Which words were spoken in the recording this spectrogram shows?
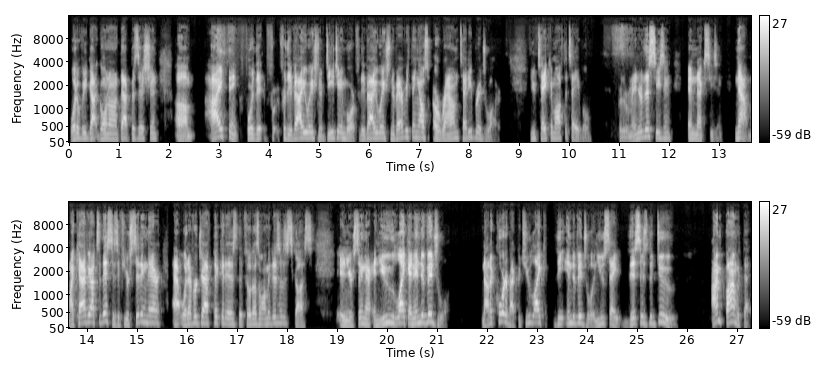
What have we got going on at that position? Um, I think for the for, for the evaluation of DJ Moore, for the evaluation of everything else around Teddy Bridgewater, you take him off the table for the remainder of this season and next season. Now, my caveat to this is if you're sitting there at whatever draft pick it is that Phil doesn't want me to discuss, and you're sitting there and you like an individual, not a quarterback, but you like the individual, and you say, This is the dude, I'm fine with that.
